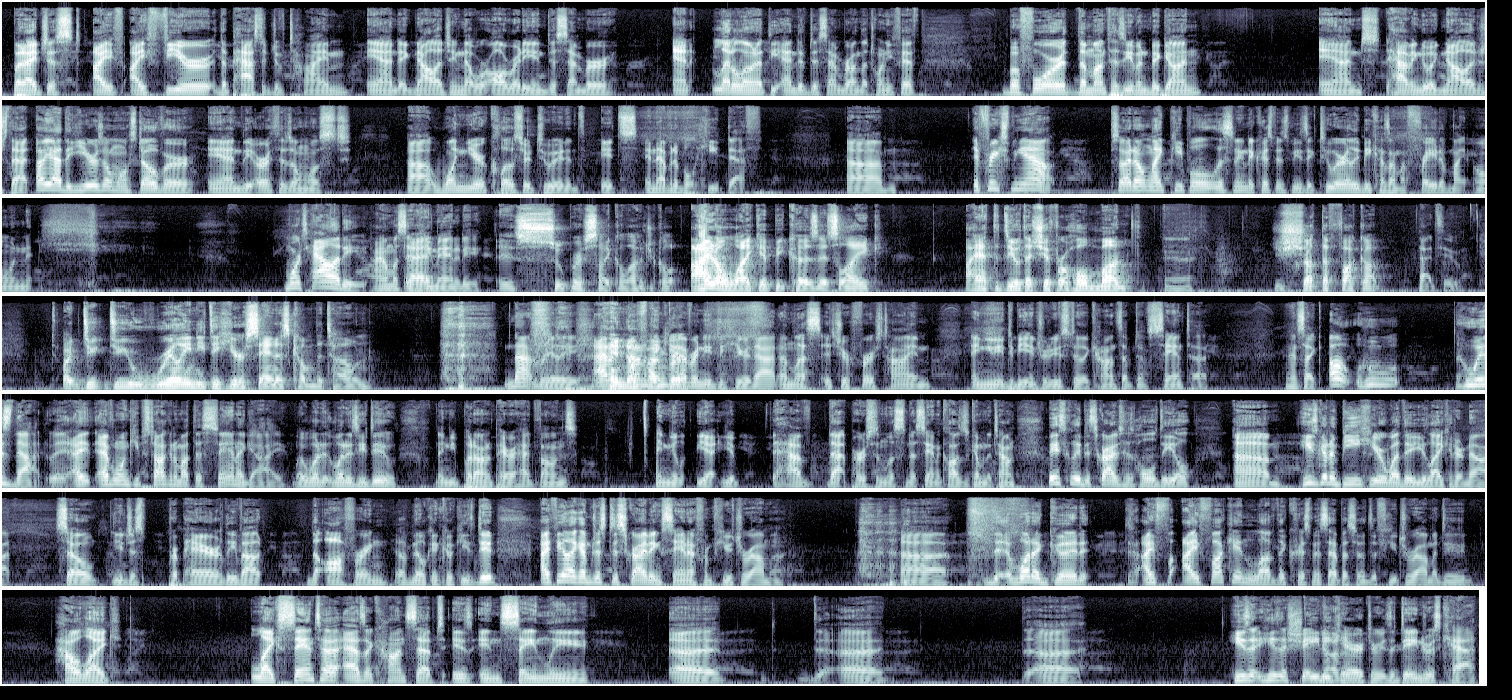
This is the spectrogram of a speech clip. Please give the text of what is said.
but I just I I fear the passage of time and acknowledging that we're already in December and let alone at the end of December on the 25th before the month has even begun and having to acknowledge that oh yeah the year's almost over and the earth is almost uh, one year closer to it its inevitable heat death um, it freaks me out so I don't like people listening to Christmas music too early because I'm afraid of my own mortality. I almost said That- humanity. Is super psychological. I don't like it because it's like I have to deal with that shit for a whole month. Yeah, Just shut the fuck up. that too. Or do do you really need to hear Santa's come to town? Not really. I don't, I don't think you ever need to hear that unless it's your first time and you need to be introduced to the concept of Santa. And it's like, oh, who, who is that? I, everyone keeps talking about this Santa guy. Like, what, what does he do? Then you put on a pair of headphones, and you, yeah, you have that person listen to Santa Claus is coming to town. Basically, describes his whole deal. Um, he's gonna be here whether you like it or not. So you just prepare, leave out the offering of milk and cookies, dude. I feel like I'm just describing Santa from Futurama. Uh, th- what a good. I, f- I fucking love the Christmas episodes of Futurama, dude. How like like Santa as a concept is insanely uh uh uh he's a he's a shady character. He's a dangerous cat.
